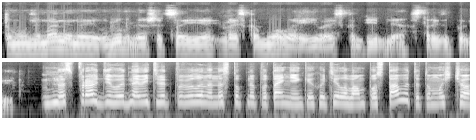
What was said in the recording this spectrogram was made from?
Тому для мене найулюбленіше це є єврейська мова і єврейська Біблія, старий заповіт. Насправді ви навіть відповіли на наступне питання, яке хотіла вам поставити, тому що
